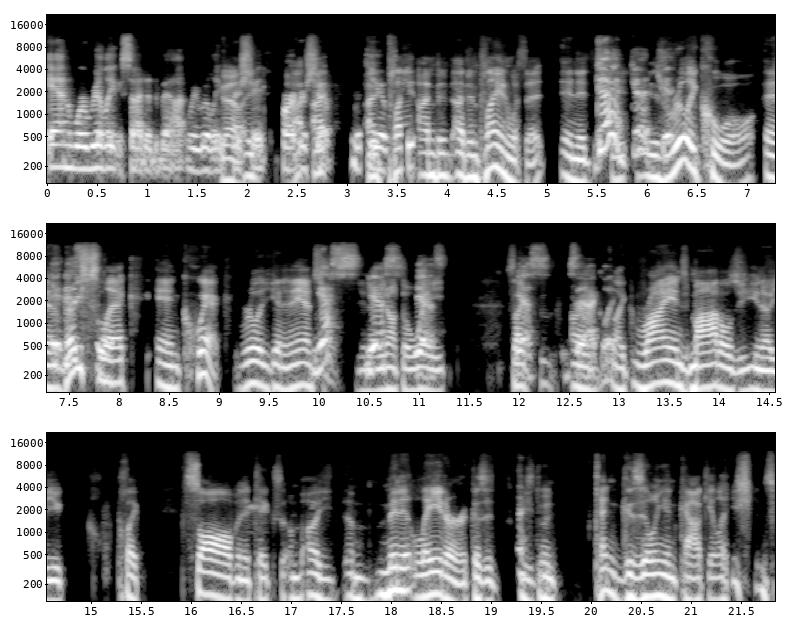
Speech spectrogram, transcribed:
And we're really excited about. It. We really yeah, appreciate it, the partnership I, with I you. Play, I've been I've been playing with it, and it, good, it, good, it is good. really cool. Uh, very slick cool. and quick. Really, you get an answer. Yes, you, know, yes, you don't have to wait. Yes. It's like, yes, exactly. Like Ryan's models, you know, you click solve and it takes a, a, a minute later because he's doing 10 gazillion calculations.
